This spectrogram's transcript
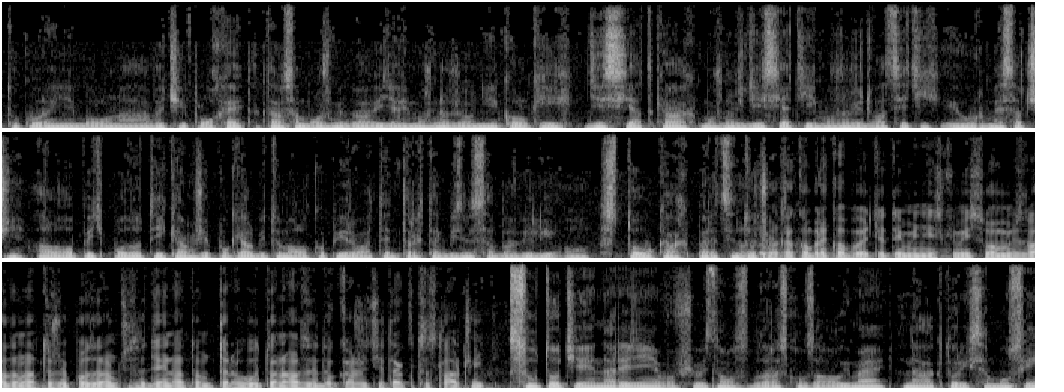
to kúrenie bolo na väčšej ploche, tak tam sa môžeme baviť aj možno, že o niekoľkých desiatkách, možno že desiatich, možno že 20 eur mesačne. Ale opäť podotýkam, že pokiaľ by to malo kopírovať ten trh, tak by sme sa bavili o stovkách percent. No, čo takom prekvapujete tými nízkymi sumami vzhľadom na to, že pozerám, čo sa deje na tom trhu, to naozaj dokážete takto stlačiť? Sú to tie nariadenia vo všeobecnom hospodárskom záujme, na ktorých ktorých sa musí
